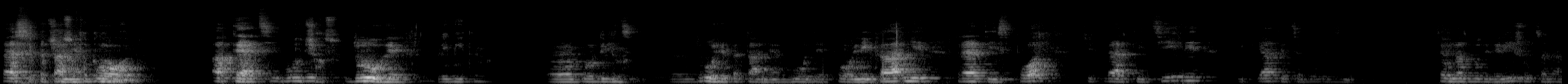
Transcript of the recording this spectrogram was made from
перше питання тебе по аптеці буде, Часу. друге Ліміти. Е, дивіться, е, друге питання буде по лікарні, третій спорт, четвертий ціни і п'ятий це буде земля. Це у нас буде вирішуватися на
